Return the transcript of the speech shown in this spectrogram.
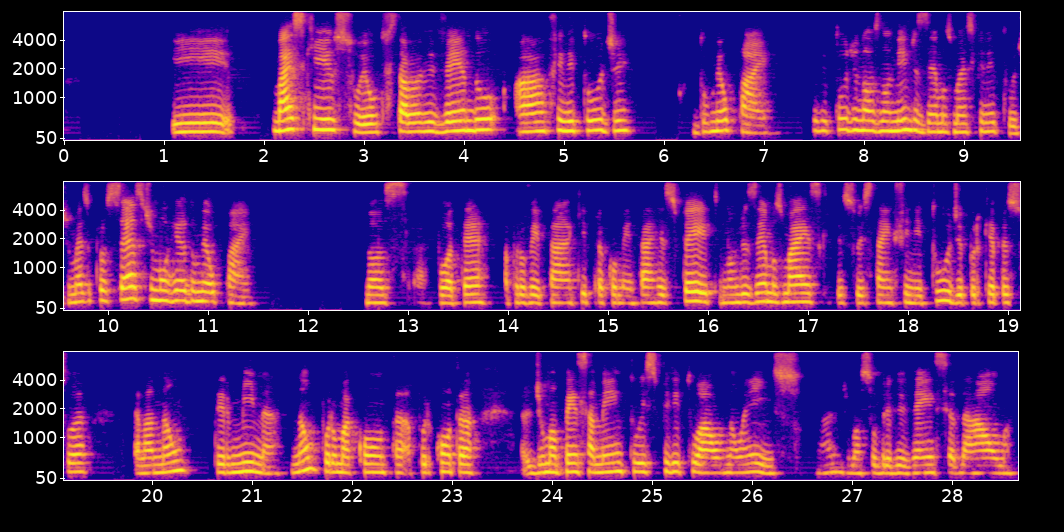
E mais que isso, eu estava vivendo a finitude do meu pai. Finitude nós não nem dizemos mais finitude, mas o processo de morrer do meu pai. Nós vou até aproveitar aqui para comentar a respeito. Não dizemos mais que a pessoa está em finitude, porque a pessoa ela não termina, não por uma conta, por conta de um pensamento espiritual, não é isso, né? de uma sobrevivência da alma,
